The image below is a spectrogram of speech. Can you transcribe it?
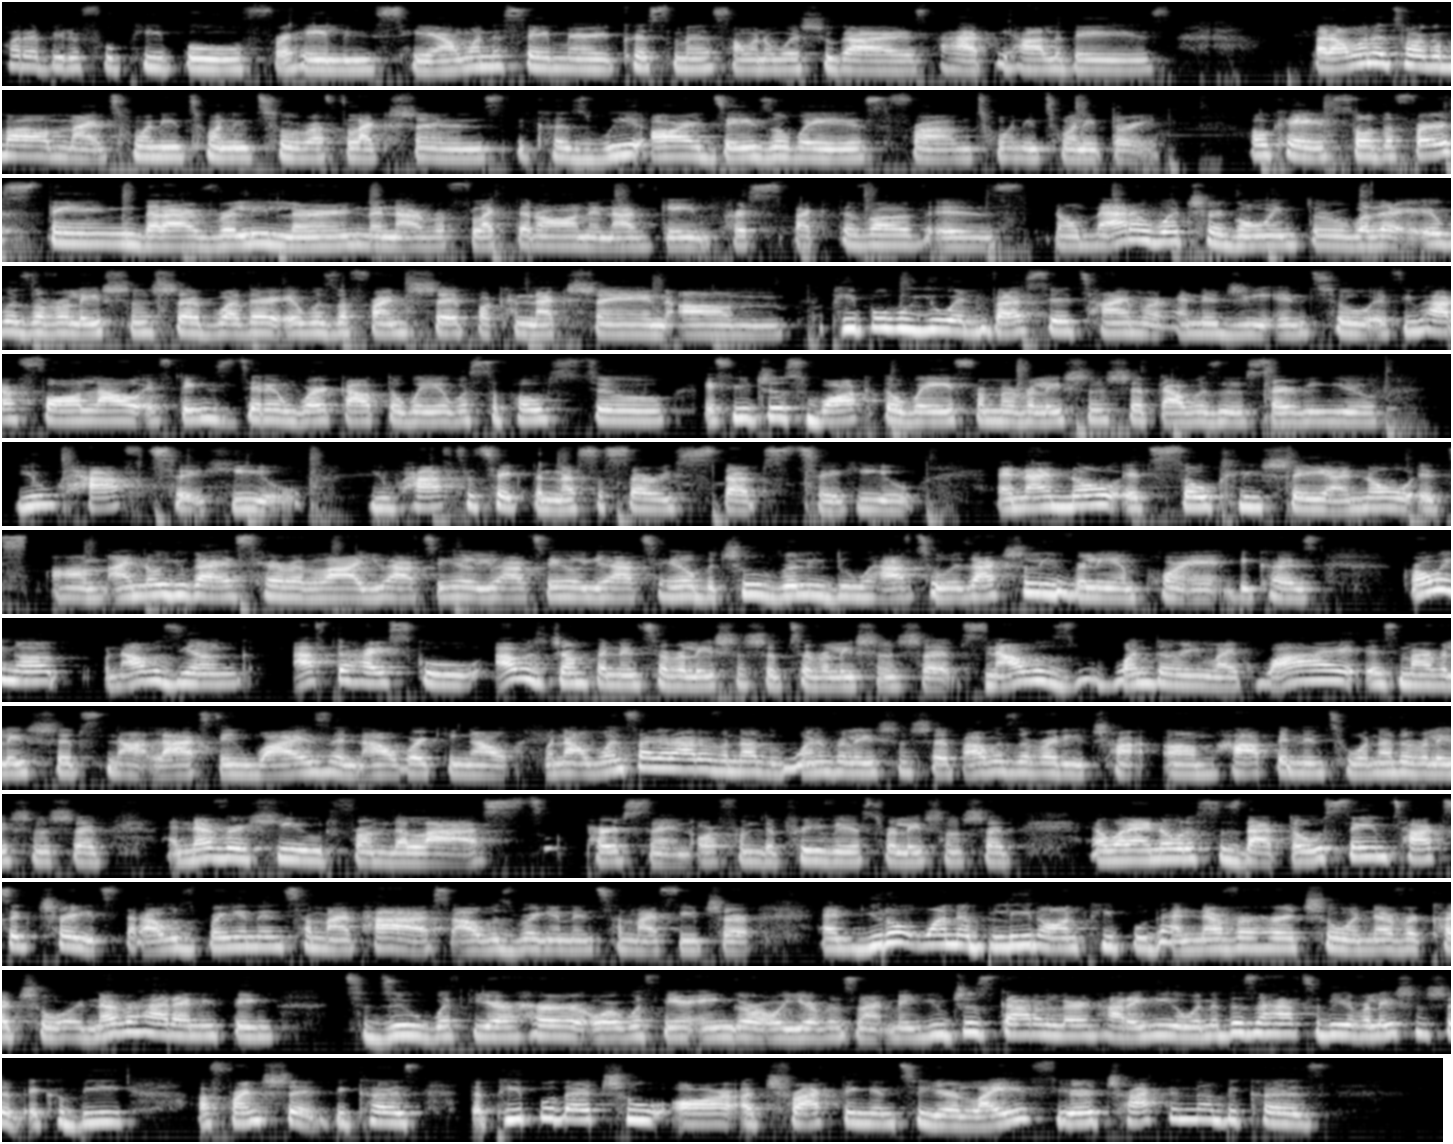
What a beautiful people Frahelis here. I want to say Merry Christmas. I want to wish you guys a happy holidays. But I want to talk about my 2022 reflections because we are days away from 2023. Okay, so the first thing that I've really learned and I reflected on and I've gained perspective of is no matter what you're going through, whether it was a relationship, whether it was a friendship, a connection, um, people who you invest your time or energy into, if you had a fallout, if things didn't work out the way it was supposed to, if you just walked away from a relationship that wasn't serving you, you have to heal. You have to take the necessary steps to heal. And I know it's so cliche. I know it's um I know you guys hear it a lot. You have to heal, you have to heal, you have to heal, but you really do have to. It's actually really important because growing up when I was young, after high school, I was jumping into relationship to relationships. And I was wondering like why is my relationships not lasting? Why is it not working out? When I once I got out of another one relationship, I was already trying um hopping into another relationship. I never healed from the last person or from the previous relationship. And what I noticed is that those same toxic traits that I was bringing into my past, I was bringing into my future. And you don't want to bleed on people that never hurt you and never cut you or never had anything to do with your hurt or with your anger or your resentment. You just got to learn how to heal. And it doesn't have to be a relationship, it could be a friendship because the people that you are attracting into your life, you're attracting them because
